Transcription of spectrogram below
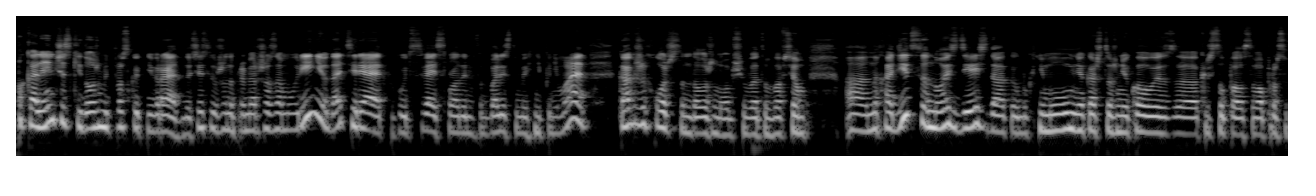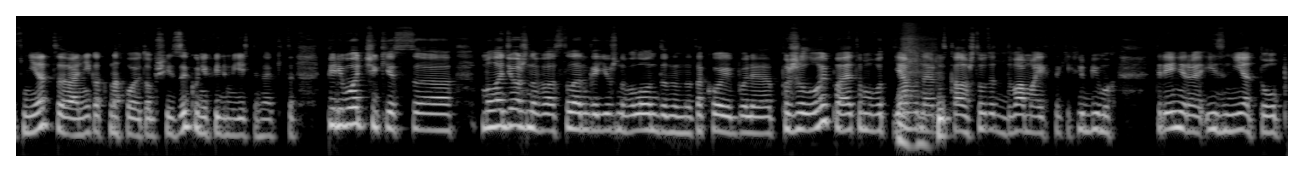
поколенческий должен быть просто какой-то невероятный. То есть, если уже, например, Жозе Мауриньо, да, теряет какую-то связь с молодыми футболистами, их не понимает, как же Ходжсон должен, в общем, в этом во всем э, находиться, но здесь, да, как бы к нему, мне кажется, тоже никого из Кристал э, Пэласа вопросов нет, они как находят общий язык, у них, видимо, есть, не знаю, какие-то переводчики с э, молодежного сленга Южного Лондона на такой более пожилой, поэтому вот я бы, наверное, сказала, что вот это два моих таких любимых тренера из не топ,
